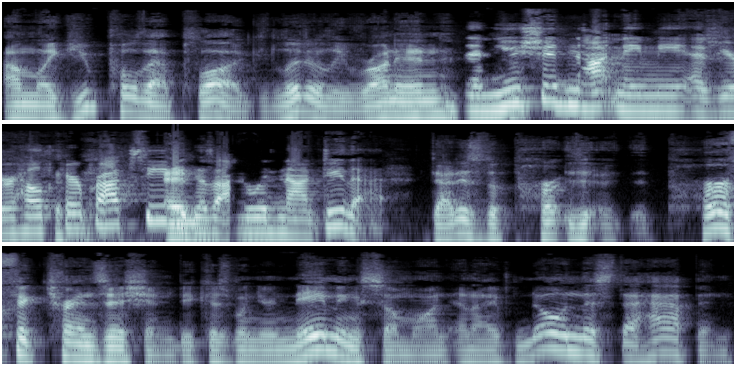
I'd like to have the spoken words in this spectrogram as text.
I'm like, you pull that plug, literally run in. Then you should not name me as your healthcare proxy because I would not do that. That is the, per- the perfect transition because when you're naming someone, and I've known this to happen,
